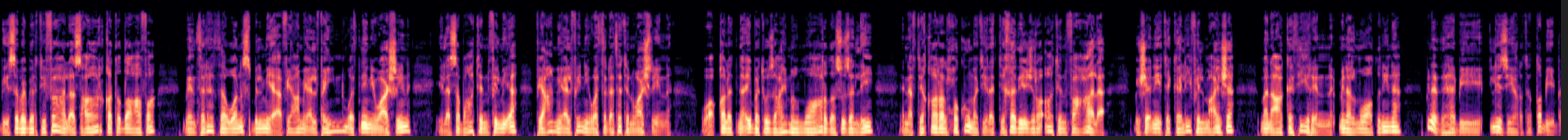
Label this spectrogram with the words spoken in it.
بسبب ارتفاع الأسعار قد تضاعف من 3.5% في عام 2022 إلى 7% في عام 2023 وقالت نائبة زعيم المعارضة سوزان لي إن افتقار الحكومة إلى اتخاذ إجراءات فعالة بشأن تكاليف المعيشة منع كثير من المواطنين من الذهاب لزيارة الطبيب.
